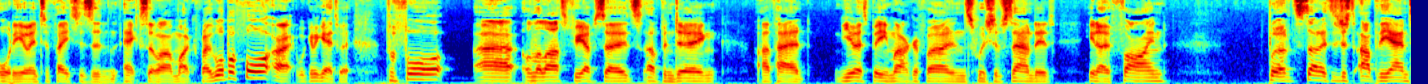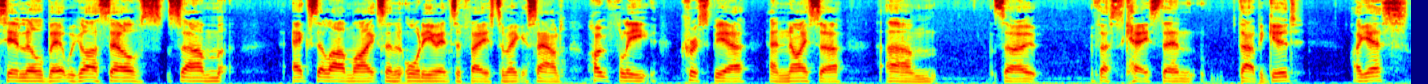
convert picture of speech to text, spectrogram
Audio interfaces and XLR microphones. Well, before, all right, we're going to get to it. Before, uh, on the last few episodes I've been doing, I've had USB microphones which have sounded, you know, fine. But I've decided to just up the ante a little bit. We got ourselves some XLR mics and an audio interface to make it sound hopefully crispier and nicer. Um, so if that's the case, then that'd be good, I guess.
